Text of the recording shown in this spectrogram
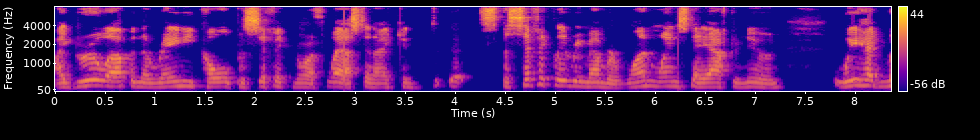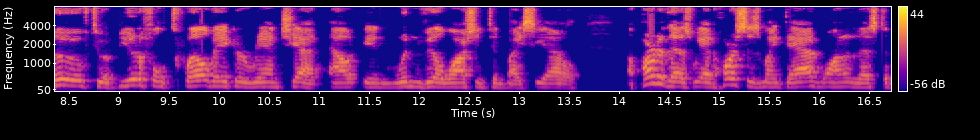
I grew up in the rainy, cold Pacific Northwest, and I can uh, specifically remember one Wednesday afternoon, we had moved to a beautiful 12 acre ranchette out in Woodinville, Washington by Seattle. A part of that is we had horses. My dad wanted us to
